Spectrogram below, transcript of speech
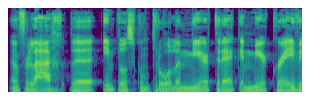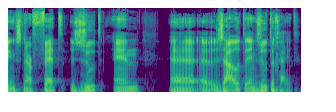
Een verlaagde impulscontrole, meer trek en meer cravings naar vet, zoet en uh, zout en zoetigheid.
